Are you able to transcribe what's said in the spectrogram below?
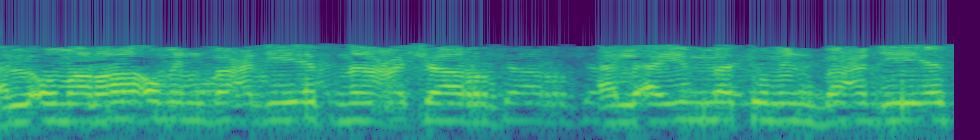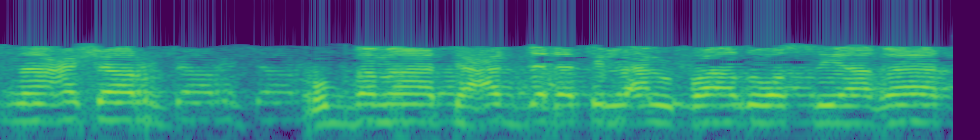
الأمراء من بعد اثنا عشر. الأئمة من بعد اثنا عشر. ربما تعددت الألفاظ والصياغات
